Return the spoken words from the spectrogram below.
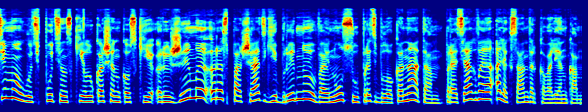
Ці могуць пуцінскія лукашэнкаўскія рэжымы распачаць гібридную вайну супраць блока НАТО, працягвае Александр Каваленко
